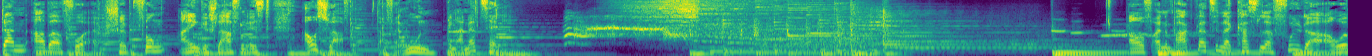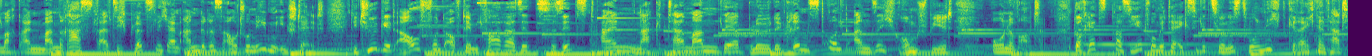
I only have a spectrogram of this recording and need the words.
dann aber vor Erschöpfung eingeschlafen ist. Ausschlafen darf er nun in einer Zelle. Auf einem Parkplatz in der Kasseler Fuldaaue macht ein Mann Rast, als sich plötzlich ein anderes Auto neben ihn stellt. Die Tür geht auf und auf dem Fahrersitz sitzt ein nackter Mann, der blöde grinst und an sich rumspielt, ohne Worte. Doch jetzt passiert, womit der Exhibitionist wohl nicht gerechnet hat.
